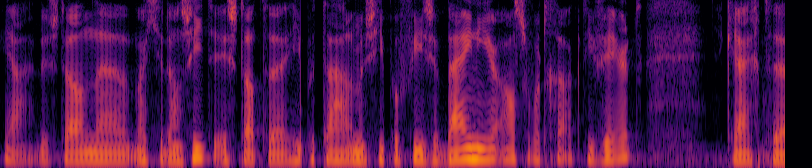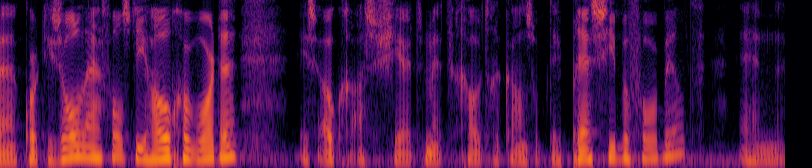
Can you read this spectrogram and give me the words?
Ja, dus dan, eh, wat je dan ziet is dat de hypothalamus hypofyse bijnieras wordt geactiveerd. Je krijgt eh cortisollevels die hoger worden. Is ook geassocieerd met grotere kans op depressie bijvoorbeeld. En, eh,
